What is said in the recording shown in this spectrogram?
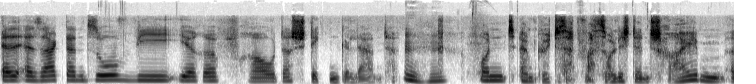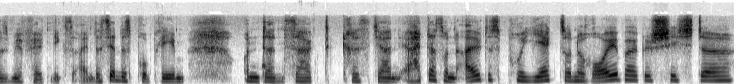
Er, er sagt dann so, wie ihre Frau das Sticken gelernt hat. Mhm. Und ähm, Goethe sagt, was soll ich denn schreiben? Also mir fällt nichts ein. Das ist ja das Problem. Und dann sagt Christian, er hat da so ein altes Projekt, so eine Räubergeschichte.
